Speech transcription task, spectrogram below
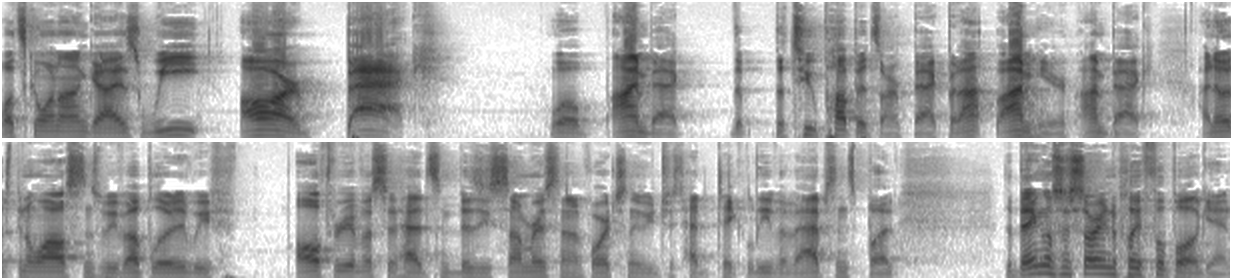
What's going on, guys? We are back. Well, I'm back. The, the two puppets aren't back, but I, I'm here. I'm back. I know it's been a while since we've uploaded. We've all three of us have had some busy summers, and unfortunately, we just had to take leave of absence. But the Bengals are starting to play football again,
